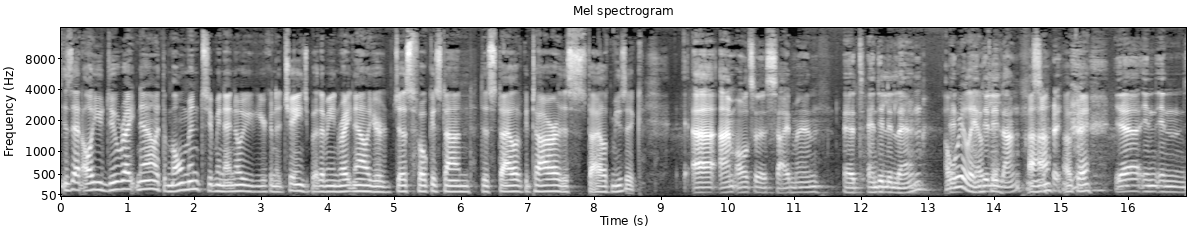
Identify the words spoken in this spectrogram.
is that all you do right now at the moment? I mean, I know you're going to change, but I mean, right now you're just focused on this style of guitar, this style of music. Uh, I'm also a sideman at Andy Lee Lang. Oh, An- really? Andy Okay. Lee Lang. Uh-huh. Sorry. Okay. Yeah, in, in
